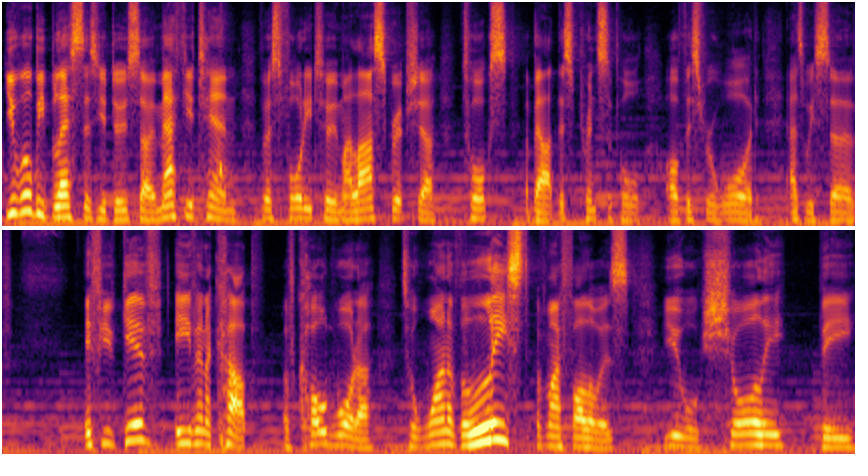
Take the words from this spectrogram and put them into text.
You will be blessed as you do so. Matthew 10, verse 42, my last scripture, talks about this principle of this reward as we serve. If you give even a cup of cold water to one of the least of my followers, you will surely be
